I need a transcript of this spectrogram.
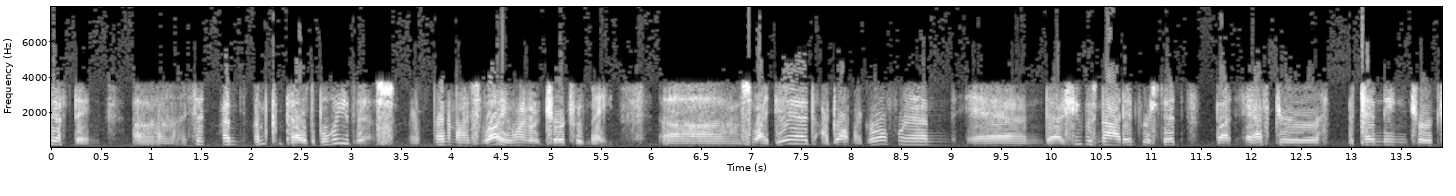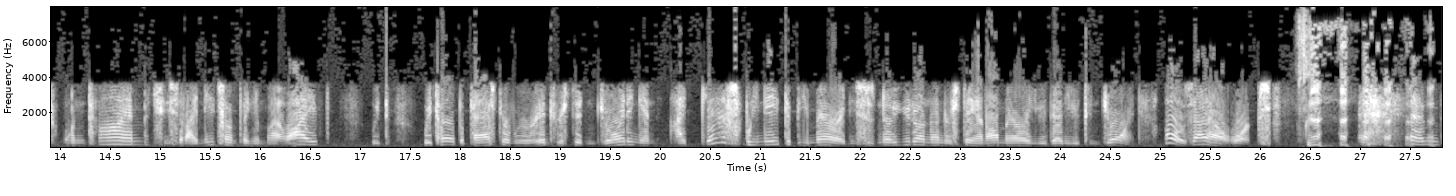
sifting, uh, I said, I'm I'm compelled to believe this. And a friend of mine said, Well, you want to go to church with me? Uh, so I did. I brought my girlfriend, and uh, she was not interested. But after attending church one time, she said, "I need something in my life." We we told the pastor we were interested in joining, and I guess we need to be married. He says, "No, you don't understand. I'll marry you, then you can join." Oh, is that how it works? and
